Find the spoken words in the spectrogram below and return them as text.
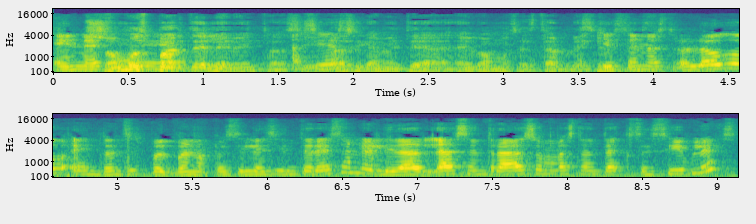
en este... Somos parte del evento, así, Así básicamente ahí vamos a estar presentes. Aquí está nuestro logo, entonces pues bueno, pues si les interesa, en realidad las entradas son bastante accesibles.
